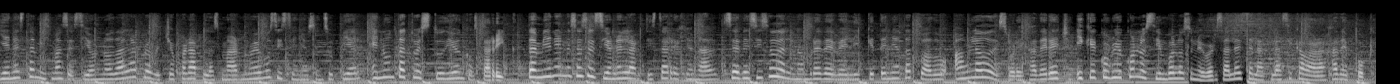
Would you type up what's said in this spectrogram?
y en esta misma sesión Nodal aprovechó para plasmar nuevos diseños en su piel en un tatu estudio en Costa Rica. También en esa sesión el artista regional se deshizo del nombre de Beli que tenía tatuado a un lado de su oreja derecha y que cubrió con los símbolos universales de la clásica baraja de póker.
